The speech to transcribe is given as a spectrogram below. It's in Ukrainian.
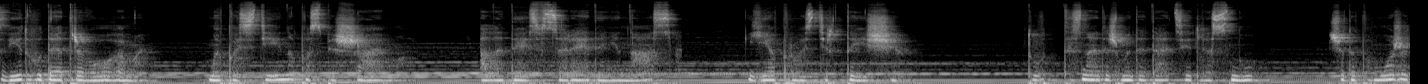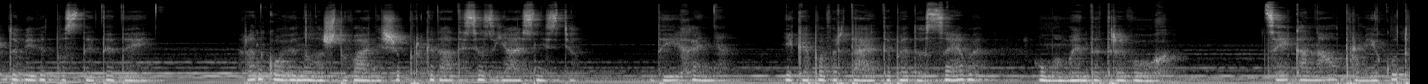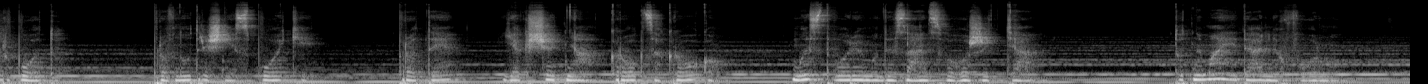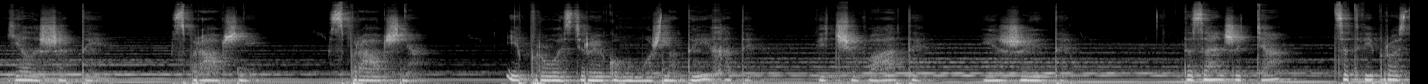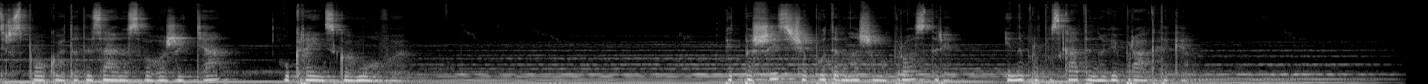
Світ гуде тривогами, ми постійно поспішаємо, але десь всередині нас є простір тиші. Тут ти знайдеш медитації для сну, що допоможуть тобі відпустити день, ранкові налаштування, щоб прокидатися з ясністю, дихання, яке повертає тебе до себе у моменти тривог. Цей канал про м'яку турботу, про внутрішній спокій, про те, як щодня, крок за кроком, ми створюємо дизайн свого життя. Тут немає ідеальних формул, є лише ти, справжній, справжня і простір, у якому можна дихати, відчувати і жити. Дизайн життя це твій простір спокою та дизайну свого життя українською мовою. Підпишись, щоб бути в нашому просторі і не пропускати нові практики.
